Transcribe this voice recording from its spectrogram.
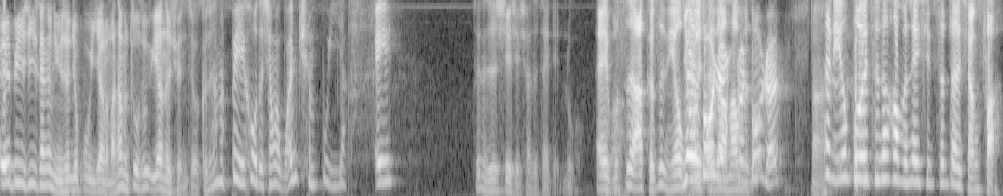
A、B、C 三个女生就不一样了嘛，她们做出一样的选择，可是她们背后的想法完全不一样。A。真的是谢谢，下次再联络。哎，不是啊，可是你又不会知道他们那、啊、你又不会知道他们内心真正的想法，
